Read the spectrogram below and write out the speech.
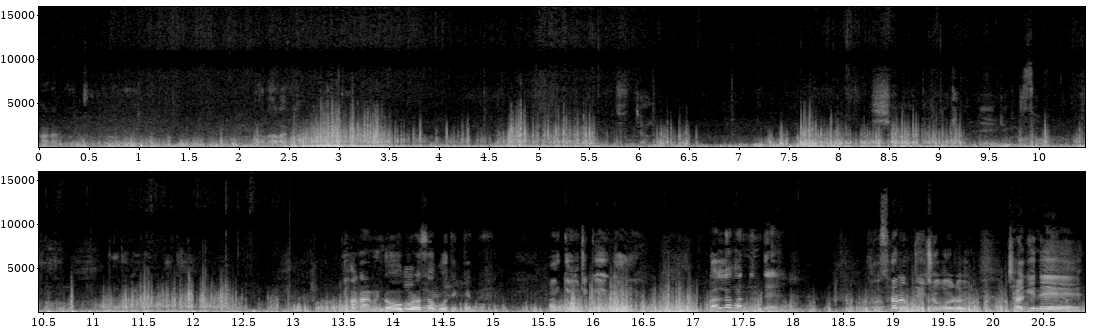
바람이 엄청 불어요. 다 날아가. 진짜. 시원하고 좋은데 좀 무서워. 다 날아가. 바람이 너무 불어서 못 있겠네. 아무튼 어저께 이거 날라갔는데 그 사람들이 저거를 자기네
